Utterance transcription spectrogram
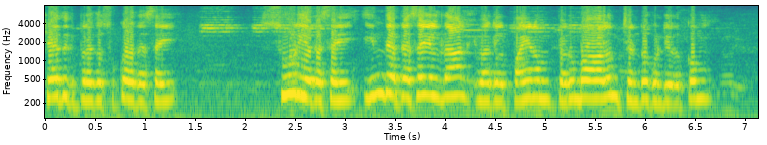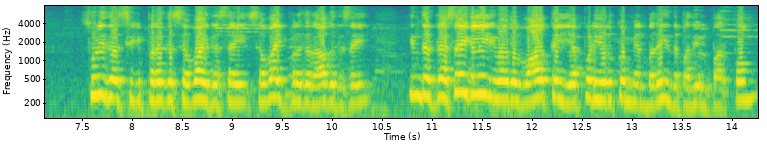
கேதுக்கு பிறகு சுக்கிர தசை சூரிய தசை இந்த திசையில்தான் இவர்கள் பயணம் பெரும்பாலும் சென்று கொண்டிருக்கும். சூரிய தசைக்கு பிறகு செவ்வாய் திசை செவ்வாய்க்கு பிறகு ராகு திசை. இந்த திசைகளில் இவர்கள் வாழ்க்கை எப்படி இருக்கும் என்பதை இந்த பதிவில் பார்ப்போம்.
